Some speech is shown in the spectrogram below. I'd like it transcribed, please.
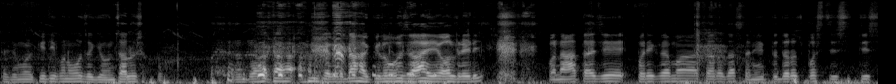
त्याच्यामुळे किती पण ओझं घेऊन चालू शकतो. परंतु आता आमच्याकडे दहा किलो ओझं आहे ऑलरेडी पण आता जे परिक्रमा चालत असताना एक तर दररोज पस्तीस तीस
